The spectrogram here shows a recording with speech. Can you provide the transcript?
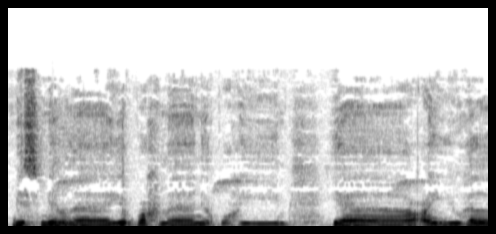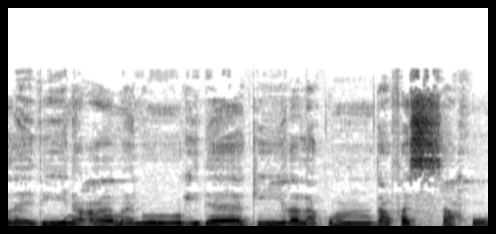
بسم الله الرحمن الرحيم. يا أيها الذين آمنوا إذا قيل لكم تفسحوا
